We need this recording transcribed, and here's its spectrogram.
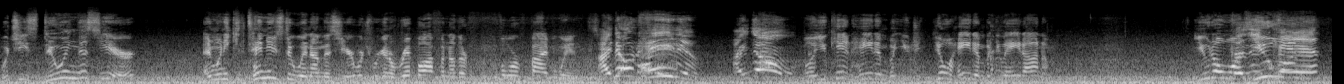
which he's doing this year, and when he continues to win on this year, which we're going to rip off another four or five wins. I don't hate him. I don't. Well, you can't hate him, but you, you don't hate him, but you hate on him. You don't want you can't want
